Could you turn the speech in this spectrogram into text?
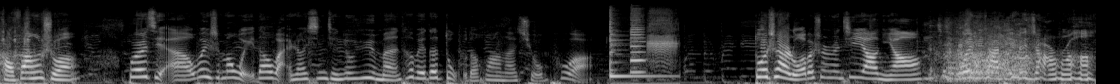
郝芳说，波儿姐，为什么我一到晚上心情就郁闷，特别的堵得慌呢？求破。多吃点萝卜顺顺气呀，你呀，我也没啥别的招啊。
